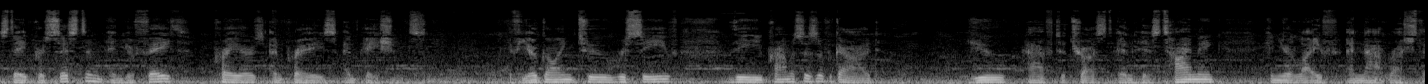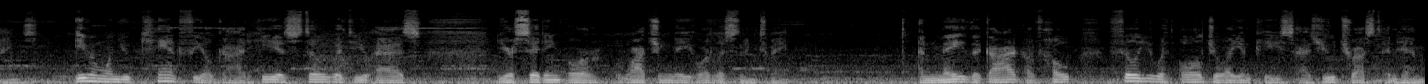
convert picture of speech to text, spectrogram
Stay persistent in your faith, prayers, and praise and patience. If you're going to receive the promises of God, you have to trust in His timing in your life and not rush things. Even when you can't feel God, He is still with you as you're sitting or watching me or listening to me. And may the God of hope fill you with all joy and peace as you trust in Him,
